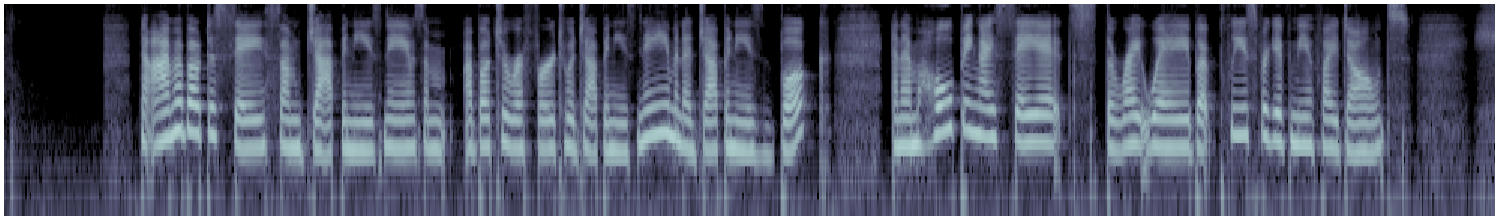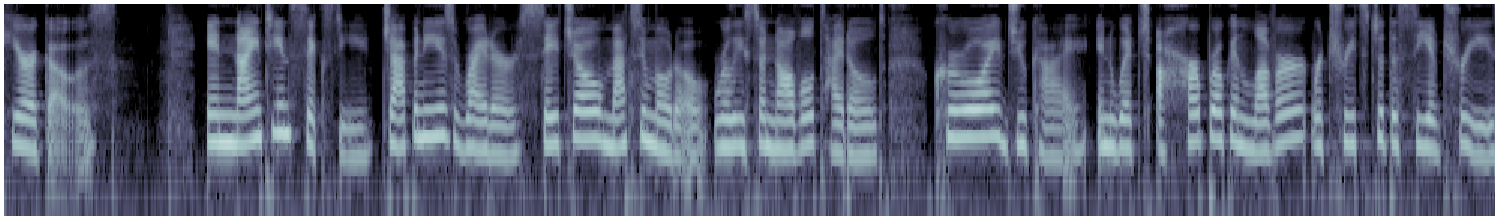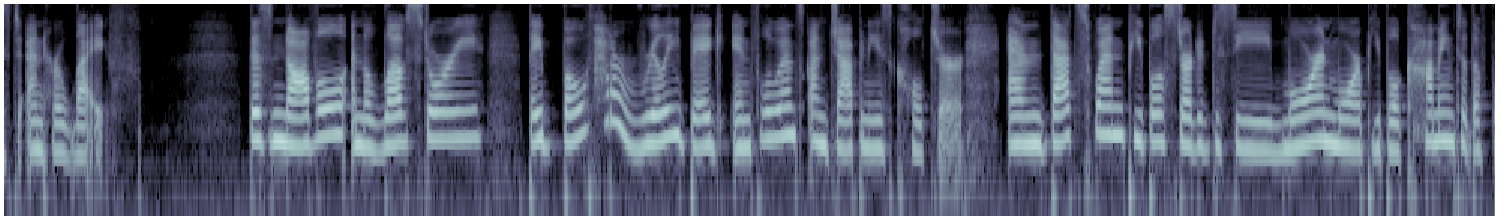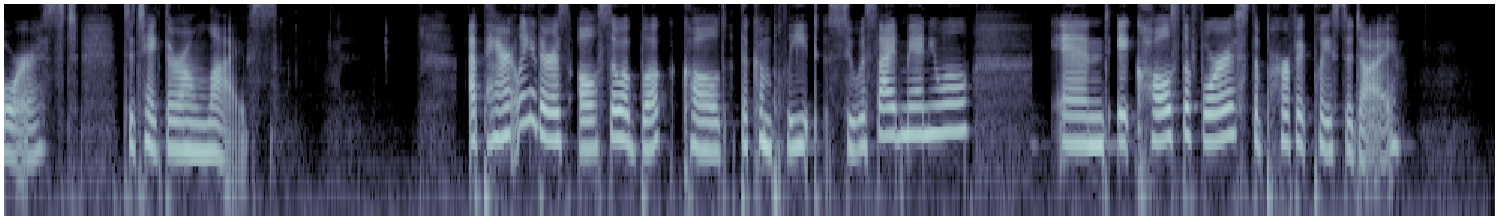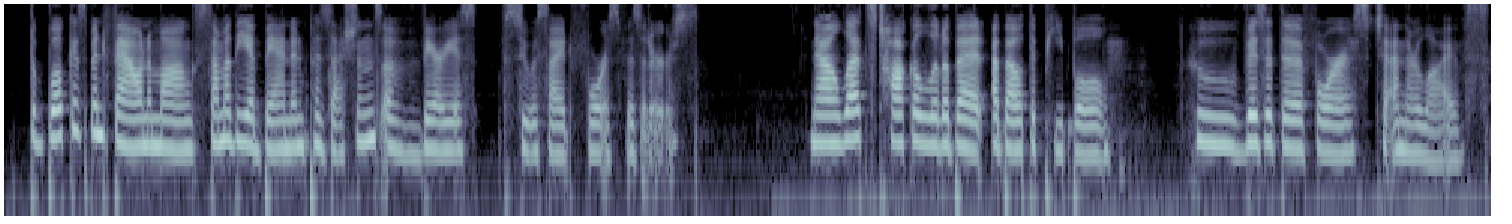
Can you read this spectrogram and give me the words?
Now, I'm about to say some Japanese names. I'm about to refer to a Japanese name in a Japanese book, and I'm hoping I say it the right way, but please forgive me if I don't. Here it goes. In 1960, Japanese writer Seicho Matsumoto released a novel titled Kuroi Jukai, in which a heartbroken lover retreats to the Sea of Trees to end her life. This novel and the love story, they both had a really big influence on Japanese culture, and that's when people started to see more and more people coming to the forest to take their own lives. Apparently, there is also a book called The Complete Suicide Manual, and it calls the forest the perfect place to die. The book has been found among some of the abandoned possessions of various suicide forest visitors. Now, let's talk a little bit about the people who visit the forest to end their lives.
